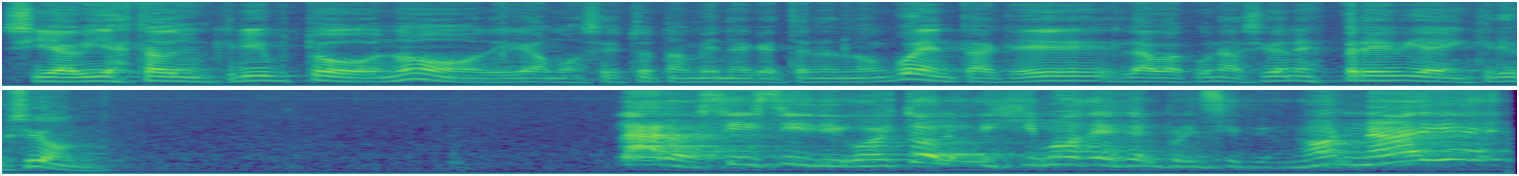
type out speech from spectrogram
si había estado inscripto o no, digamos, esto también hay que tenerlo en cuenta, que la vacunación es previa a inscripción. Claro, sí, sí, digo, esto lo dijimos desde el principio, ¿no? Nadie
